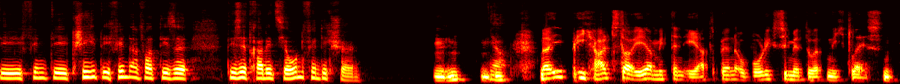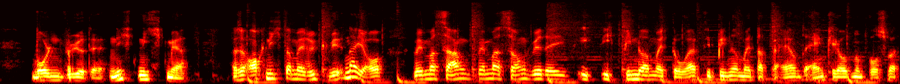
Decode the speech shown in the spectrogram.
die, find die Geschichte, ich finde einfach diese, diese Tradition finde ich schön. Mhm, mhm. Ja. Na, ich, ich halte es da eher mit den Erdbeeren, obwohl ich sie mir dort nicht leisten wollen würde. Nicht, nicht mehr. Also auch nicht einmal rückwirkend. Naja, wenn man sagen, wenn man sagen würde, ich, ich bin einmal dort, ich bin einmal dabei und eingeladen und was war,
